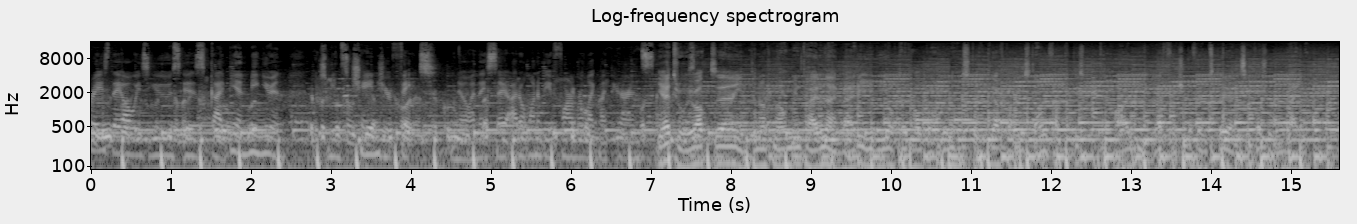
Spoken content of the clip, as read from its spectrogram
The phrase they always use is 改变命运, which means change your fate. You know, and they say, I don't want to be a farmer like my parents. Jeg tror jo at uh, internasjonal militære nærvære i de 8,5 årene det har stått i Afghanistan, faktisk ikke har bidratt først og fremst til å gjøre situasjonen verre.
